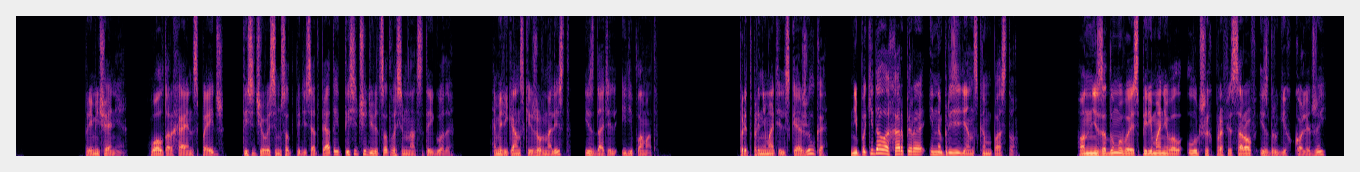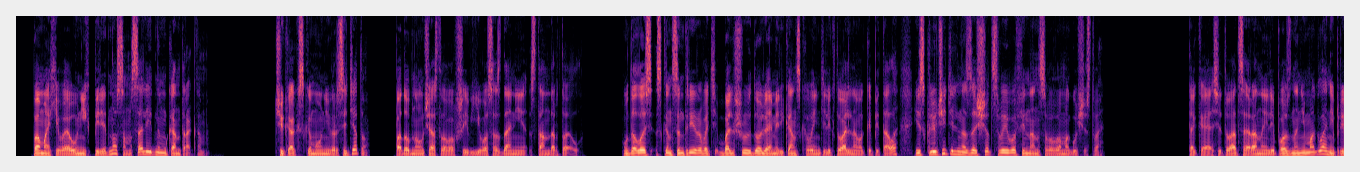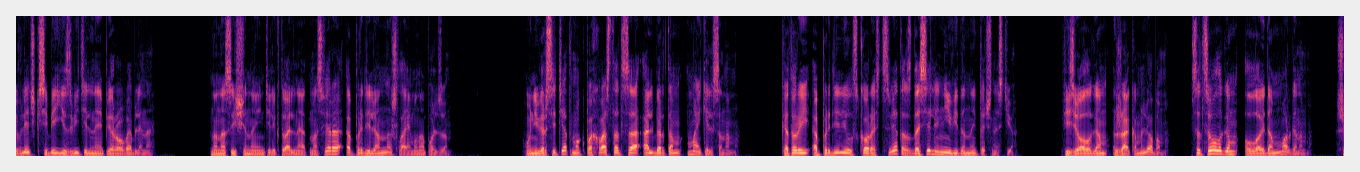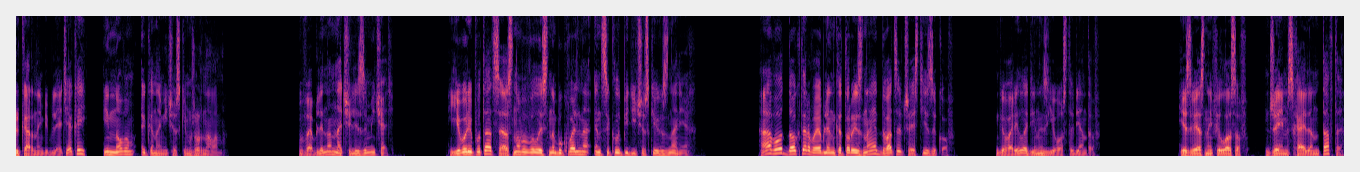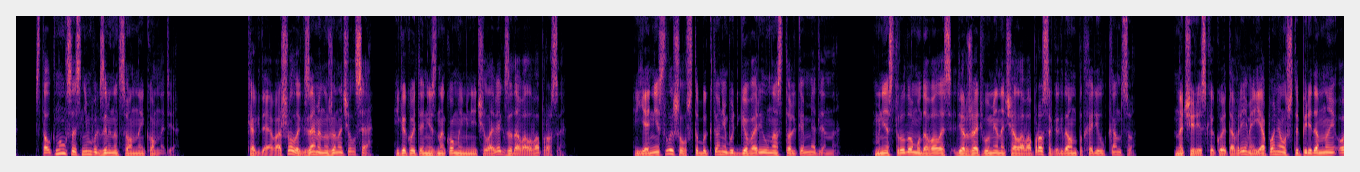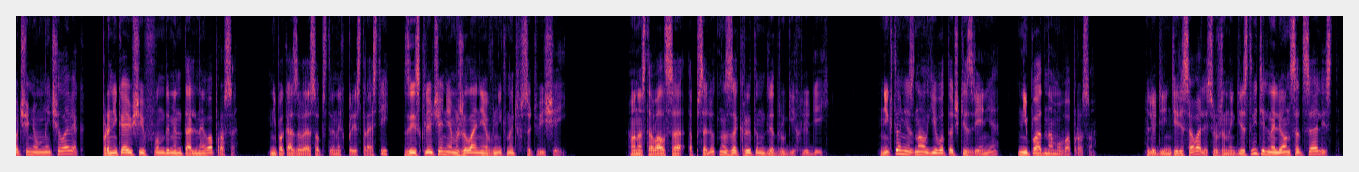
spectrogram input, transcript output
Примечание. Уолтер Хайнс Пейдж, 1855-1918 годы. Американский журналист, издатель и дипломат. Предпринимательская жилка не покидала Харпера и на президентском посту. Он, не задумываясь, переманивал лучших профессоров из других колледжей, помахивая у них перед носом солидным контрактом. Чикагскому университету, подобно участвовавшей в его создании Standard Oil, удалось сконцентрировать большую долю американского интеллектуального капитала исключительно за счет своего финансового могущества. Такая ситуация рано или поздно не могла не привлечь к себе язвительное перо Веблина. Но насыщенная интеллектуальная атмосфера определенно шла ему на пользу. Университет мог похвастаться Альбертом Майкельсоном, который определил скорость света с доселе невиданной точностью, физиологом Жаком Лёбом, социологом Ллойдом Морганом, шикарной библиотекой и новым экономическим журналом. Веблина начали замечать. Его репутация основывалась на буквально энциклопедических знаниях. «А вот доктор Веблин, который знает 26 языков», — говорил один из его студентов. Известный философ Джеймс Хайден Тафта столкнулся с ним в экзаменационной комнате. Когда я вошел, экзамен уже начался, и какой-то незнакомый мне человек задавал вопросы. Я не слышал, чтобы кто-нибудь говорил настолько медленно. Мне с трудом удавалось держать в уме начало вопроса, когда он подходил к концу. Но через какое-то время я понял, что передо мной очень умный человек, проникающий в фундаментальные вопросы, не показывая собственных пристрастий, за исключением желания вникнуть в суть вещей. Он оставался абсолютно закрытым для других людей. Никто не знал его точки зрения ни по одному вопросу. Люди интересовались у жены, действительно ли он социалист,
